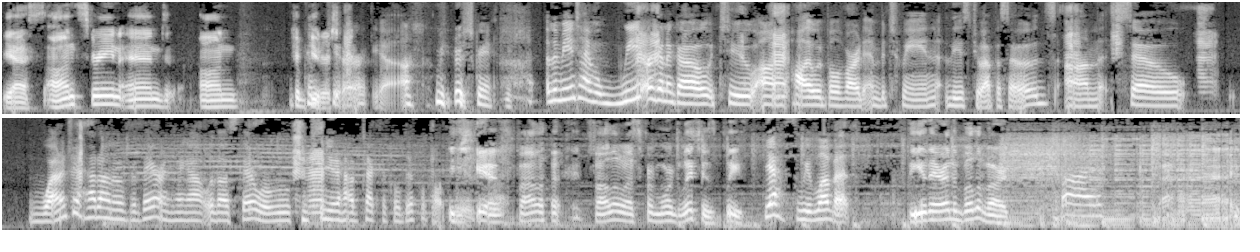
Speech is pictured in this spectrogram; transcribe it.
Yes, on screen and on computer. Computer, yeah, on computer screen. In the meantime, we are going to go to um, Hollywood Boulevard in between these two episodes. Um, so why don't you head on over there and hang out with us there, where we will continue to have technical difficulties. Yeah, follow follow us for more glitches, please. Yes, we love it. See you there on the boulevard. Bye. Bye.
